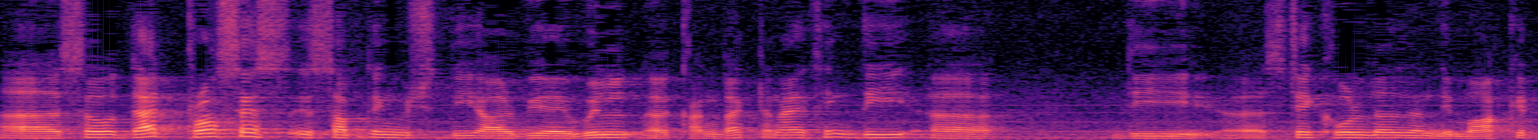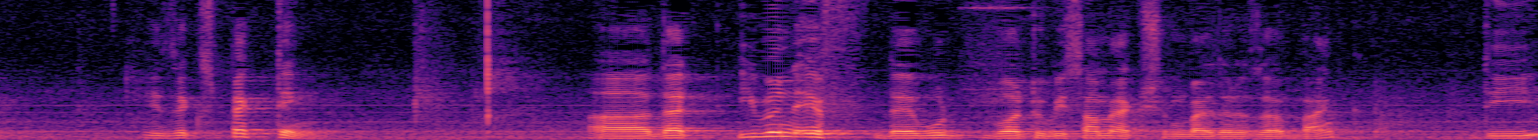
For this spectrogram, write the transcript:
Uh, so that process is something which the RBI will uh, conduct and I think the, uh, the uh, stakeholders and the market is expecting uh, that even if there would were to be some action by the Reserve Bank, the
